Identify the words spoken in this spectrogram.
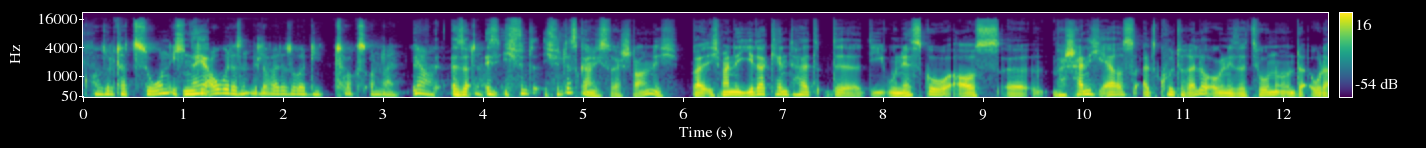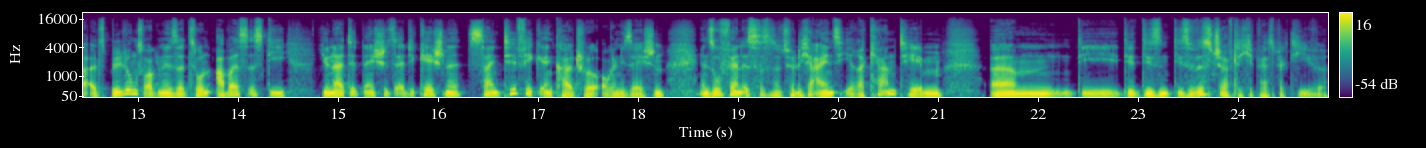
Konsultation. Ich naja. glaube, da sind mittlerweile sogar die Talks online. Ja. Also bitte. ich finde ich finde das gar nicht so erstaunlich. Weil ich meine, jeder kennt halt de, die UNESCO aus, äh, wahrscheinlich eher aus, als kulturelle Organisation und, oder als Bildungsorganisation, aber es ist die United Nations Educational Scientific and Cultural Organization. Insofern ist das natürlich eins ihrer Kernthemen, ähm, die, die, diesen, diese wissenschaftliche Perspektive.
